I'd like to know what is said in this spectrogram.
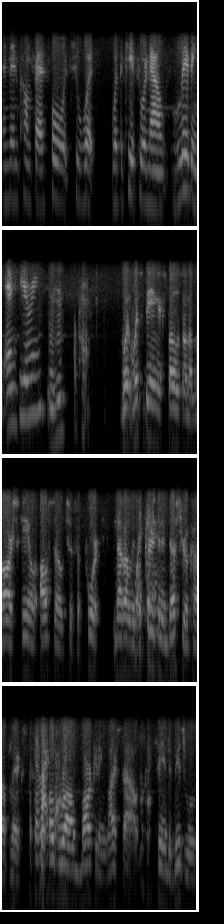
and then come fast forward to what what the kids who are now living and hearing. Mhm. Okay. What, what's being exposed on a large scale also to support not only What the prison industrial complex, But but overall marketing lifestyles Okay. to individuals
